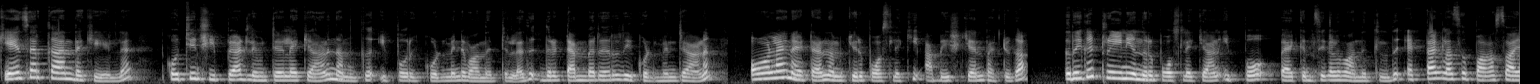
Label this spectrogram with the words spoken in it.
കേന്ദ്ര സർക്കാരിന്റെ കീഴിൽ കൊച്ചിൻ ഷിപ്പ്യാർഡ് ലിമിറ്റഡിലേക്കാണ് നമുക്ക് ഇപ്പോൾ റിക്രൂട്ട്മെന്റ് വന്നിട്ടുള്ളത്. ഇതൊരു ടെമ്പററി റിക്രൂട്ട്മെന്റ് ആണ്. ഓൺലൈനായിട്ടാണ് നമുക്ക് ഈ ഒരു പോസ്റ്റിലേക്ക് അപേക്ഷിക്കാൻ പറ്റുക. റിഗ ട്രെയിനി എന്നൊരു പോസ്റ്റിലേക്കാണ് ഇപ്പോൾ വേക്കൻസികൾ വന്നിട്ടുള്ളത്. എട്ടാം ക്ലാസ് പാസ്സായ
